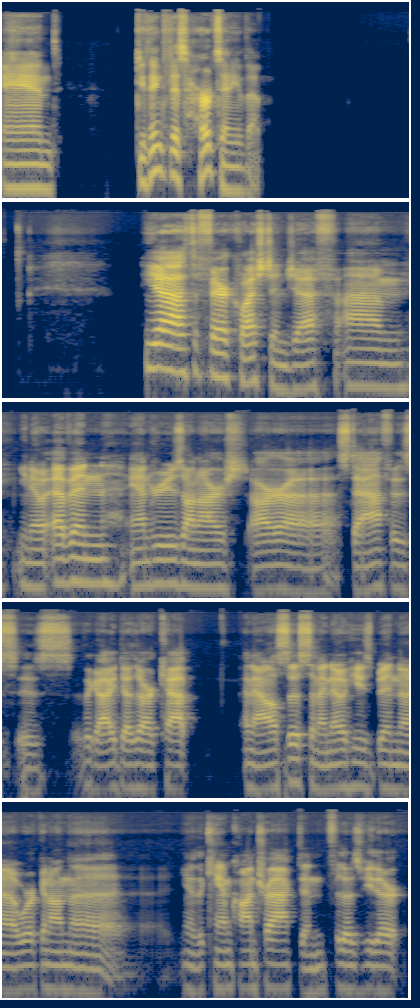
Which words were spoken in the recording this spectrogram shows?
And do you think this hurts any of them? Yeah, that's a fair question, Jeff. Um, you know, Evan Andrews on our our uh, staff is is the guy who does our cap analysis, and I know he's been uh, working on the you know the Kam contract and for those of you that are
